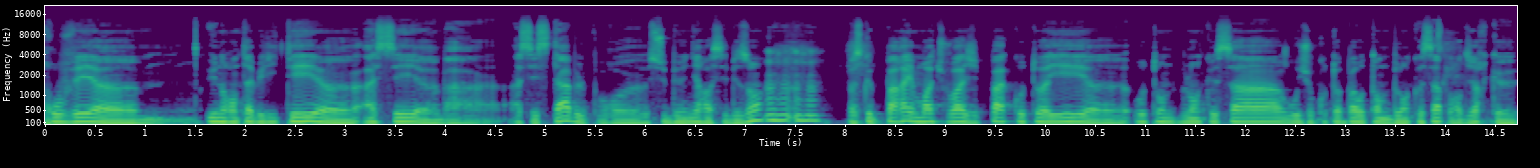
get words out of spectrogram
trouver euh, une rentabilité euh, assez, euh, bah, assez stable pour subvenir à ses besoins. Mhm, mhm. Parce que pareil, moi, tu vois, j'ai pas côtoyé euh, autant de blancs que ça, ou je côtoie pas autant de blancs que ça pour dire que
